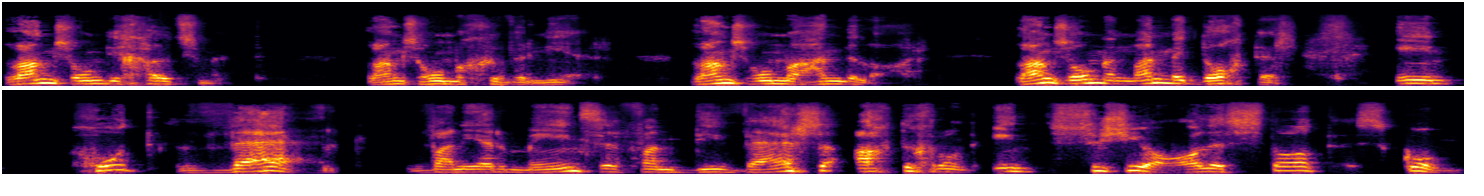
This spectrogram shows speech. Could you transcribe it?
Langs hom die goudsmid, langs hom 'n goewerneur, langs hom 'n handelaar, langs hom 'n man met dogters en God werk wanneer mense van diverse agtergrond en sosiale status kom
